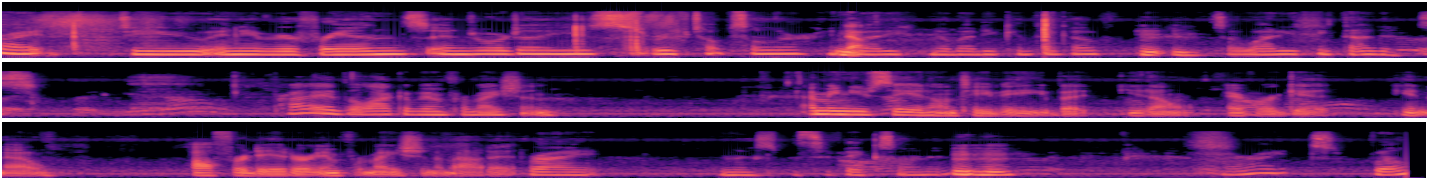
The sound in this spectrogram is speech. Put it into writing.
All right. Do you any of your friends in Georgia use rooftop solar? No. Anybody? Nobody can think of. Mm-mm. So why do you think that is? probably the lack of information. I mean, you see it on TV, but you don't ever get, you know, offered it or information about it. Right. No specifics on it. Mm-hmm. All right. Well.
